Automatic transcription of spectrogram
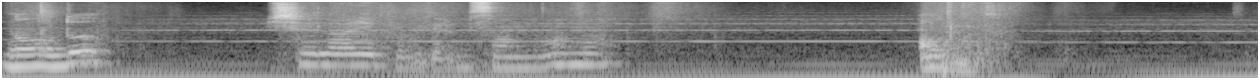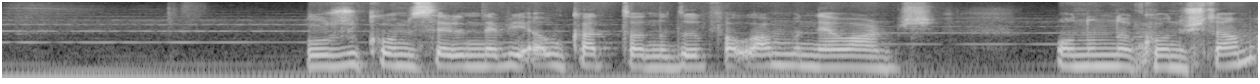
Ne oldu? Bir şeyler yapabilirim sandım ama olmadı. Burcu komiserinde bir avukat tanıdığı falan mı ne varmış? Onunla konuştu ama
